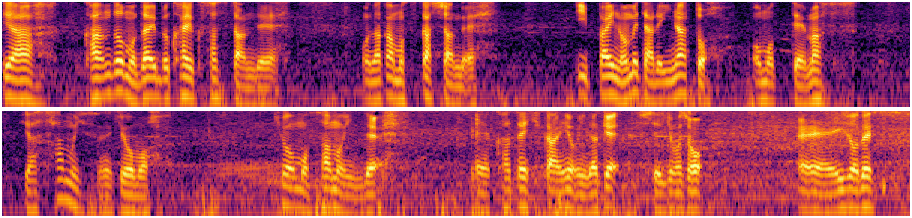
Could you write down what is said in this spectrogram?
いや肝臓もだいぶ回復させたんでお腹もすかしたんでいっぱい飲めたらいいなと思ってます。いや寒いっすね今日も。今日も寒いんで、えー、風邪ひかんようにだけしていきましょう、えー、以上です。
